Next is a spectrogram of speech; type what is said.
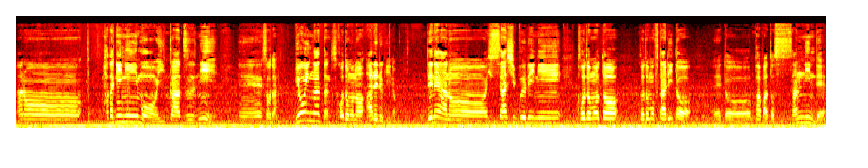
あのー、畑にも行かずに、えー、そうだ、病院があったんです、子供のアレルギーの。でね、あのー、久しぶりに子供と、子供2人と、えっ、ー、と、パパと3人で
